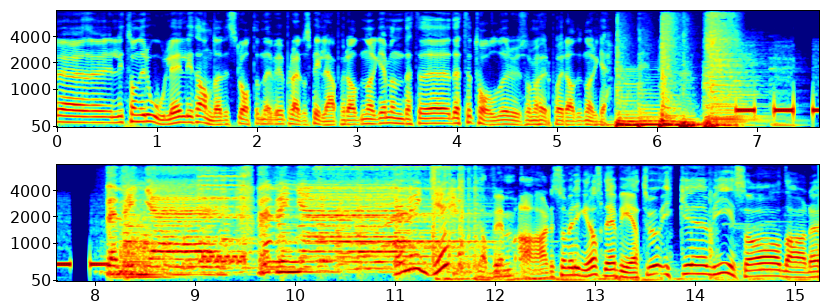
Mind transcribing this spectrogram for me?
eh, litt sånn rolig, litt annerledes låt enn det vi pleier å spille her på Radio Norge, men dette, dette tåler du som hører på Radio Norge. Hvem ringer? Hvem ringer? Ja, Hvem er det som ringer oss? Det vet vi jo ikke vi, så da er det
